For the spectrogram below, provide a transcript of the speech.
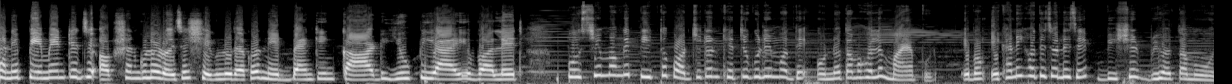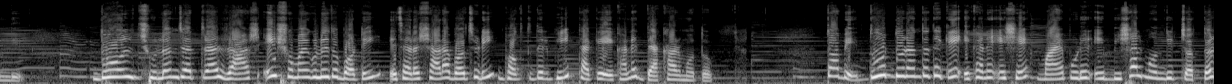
এখানে পেমেন্টের যে অপশানগুলো রয়েছে সেগুলো দেখো, net banking card UPI wallet. পশ্চিমবঙ্গের তীর্থ পর্যটন ক্ষেত্রগুলির মধ্যে অন্যতম হলো মায়াপুর এবং এখানেই হতে চলেছে বিশ্বের বৃহত্তম মন্দির। দোল, ঝুলন যাত্রা, রাস এই সময়গুলি তো বটেই, এছাড়া সারা বছরই ভক্তদের ভিড় থাকে এখানে দেখার মতো। তবে দূর দূরান্ত থেকে এখানে এসে মায়াপুরের এই বিশাল মন্দির চত্বর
